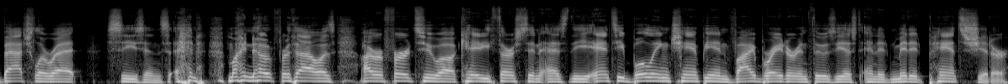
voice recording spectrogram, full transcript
Bachelorette seasons. And my note for that was I referred to uh, Katie Thurston as the anti bullying champion, vibrator enthusiast, and admitted pants shitter.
